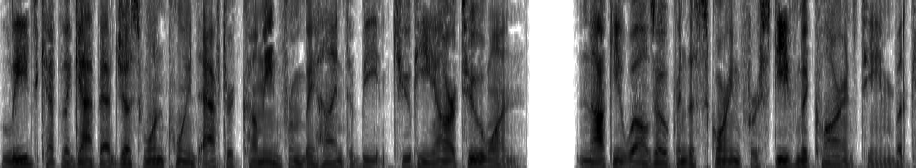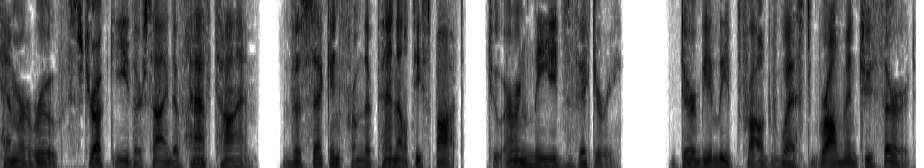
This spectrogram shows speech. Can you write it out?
Leeds kept the gap at just one point after coming from behind to beat QPR 2-1. Nahki Wells opened the scoring for Steve McClaren's team but Kemar Roofe struck either side of half-time, the second from the penalty spot, to earn Leeds' victory. Derby leapfrogged West Brom into third,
